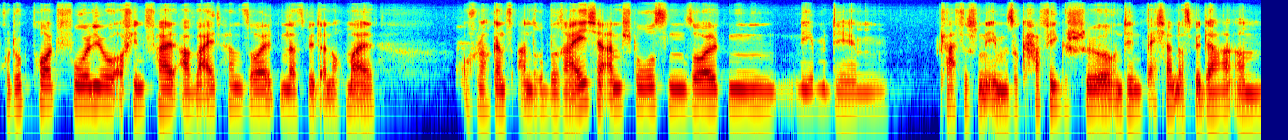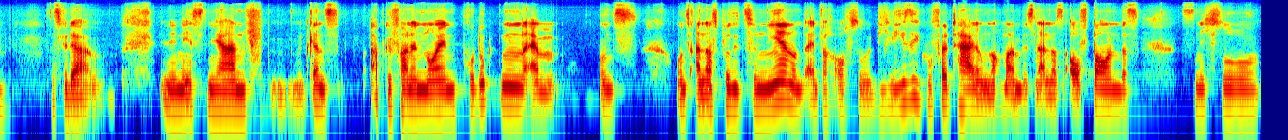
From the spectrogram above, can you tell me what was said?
Produktportfolio auf jeden Fall erweitern sollten, dass wir dann nochmal auch noch ganz andere Bereiche anstoßen sollten, neben dem klassischen eben so Kaffeegeschirr und den Bechern, dass wir da, ähm, dass wir da in den nächsten Jahren mit ganz abgefahrenen neuen Produkten ähm, uns, uns anders positionieren und einfach auch so die Risikoverteilung nochmal ein bisschen anders aufbauen, dass es nicht so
